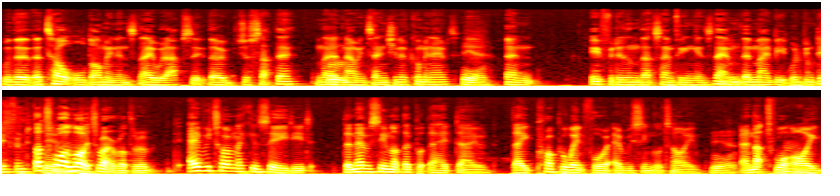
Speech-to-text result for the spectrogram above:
with a, a total dominance, they were absolute. They were just sat there and they had Mm. no intention of coming out. yeah. And if we had done that same thing against them, Mm. then maybe it would have been different. That's Yeah. what I liked about Rotherham. Every time they conceded, they never seemed like they put their head down. They proper went for it every single time, Yeah. and that's what Mm.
